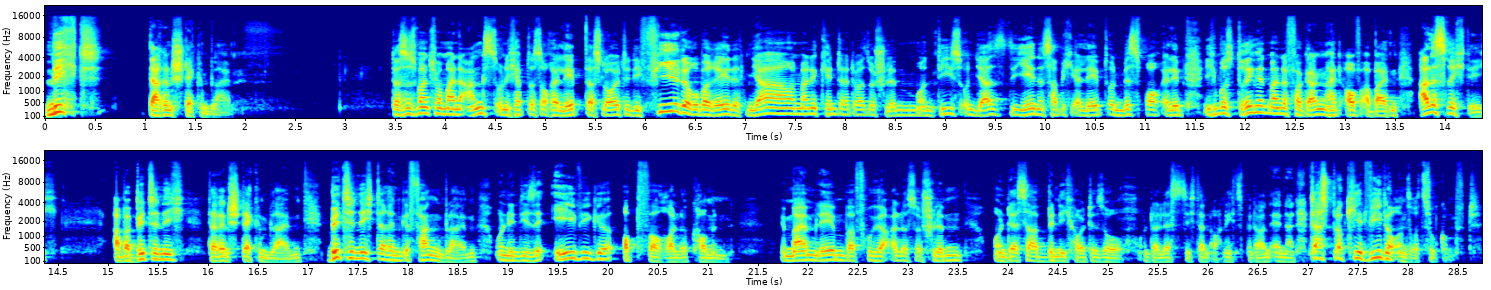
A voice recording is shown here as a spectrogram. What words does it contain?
Nicht darin stecken bleiben. Das ist manchmal meine Angst und ich habe das auch erlebt, dass Leute, die viel darüber redeten, ja, und meine Kindheit war so schlimm und dies und jenes habe ich erlebt und Missbrauch erlebt. Ich muss dringend meine Vergangenheit aufarbeiten. Alles richtig, aber bitte nicht darin stecken bleiben. Bitte nicht darin gefangen bleiben und in diese ewige Opferrolle kommen. In meinem Leben war früher alles so schlimm und deshalb bin ich heute so. Und da lässt sich dann auch nichts mehr daran ändern. Das blockiert wieder unsere Zukunft.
